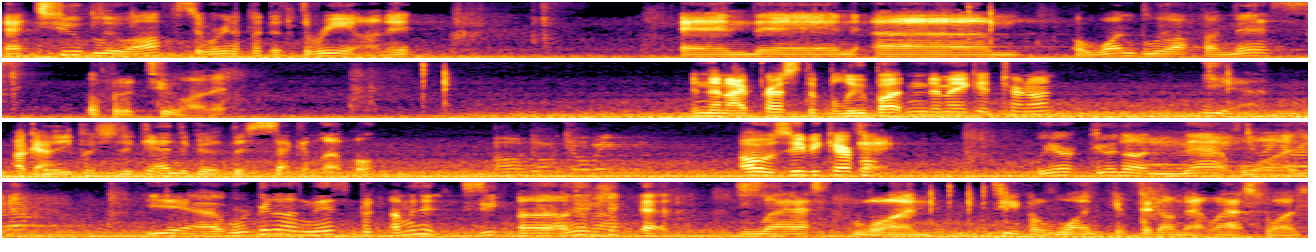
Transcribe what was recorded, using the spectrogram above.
that two blew off, so we're gonna put the three on it, and then um, a one blew off on this. We'll put a two on it. And then I press the blue button to make it turn on? Yeah. Okay. And then you push it again to go to the second level. Oh, don't kill me. Oh, Z, be careful. Okay. We are good on that one. Yeah, we're good on this, but I'm gonna see, uh, I'm gonna check that last one. See if a one can fit on that last one.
